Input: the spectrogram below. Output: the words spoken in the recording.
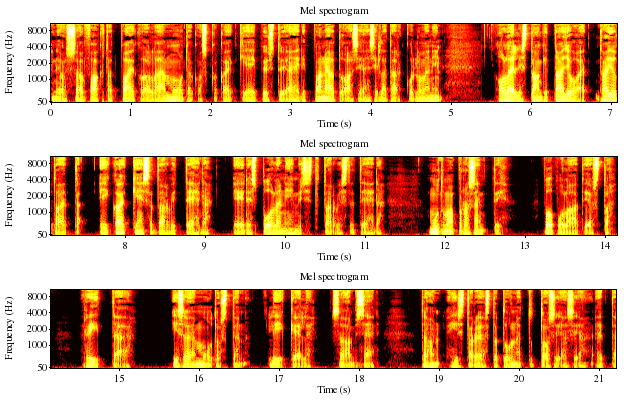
jossa on faktat paikoilla ja muuta, koska kaikki ei pysty ja ehdi paneutua asiaan sillä tarkkuudella, niin oleellista onkin tajua, tajuta, että ei kaikkien sitä tarvitse tehdä, ei edes puolen ihmisistä tarvitse tehdä. Muutama prosentti populaatiosta riittää isojen muutosten liikkeelle saamiseen. Tämä on historiasta tunnettu tosiasia, että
